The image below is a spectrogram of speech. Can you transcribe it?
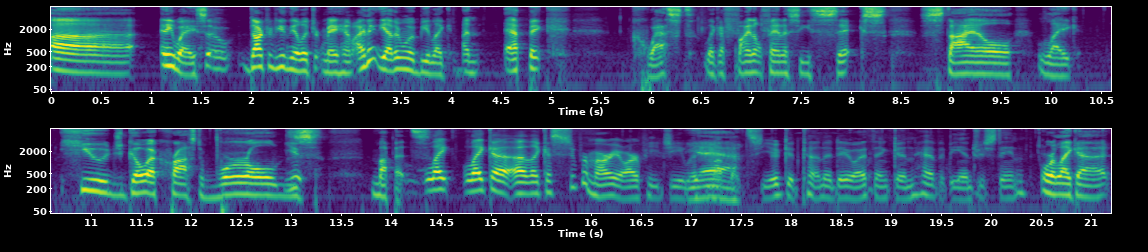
Uh, anyway, so Doctor Teeth and the Electric Mayhem. I think the other one would be like an epic quest, like a Final Fantasy VI style, like huge go across worlds Muppets. Like like a, a like a Super Mario RPG with Yeah. Muppets. You could kind of do, I think, and have it be interesting. or like a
